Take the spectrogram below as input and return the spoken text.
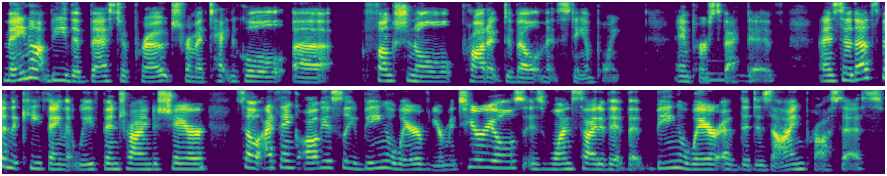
may not be the best approach from a technical, uh, functional product development standpoint and perspective. Mm-hmm. And so that's been the key thing that we've been trying to share. So I think obviously being aware of your materials is one side of it, but being aware of the design process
